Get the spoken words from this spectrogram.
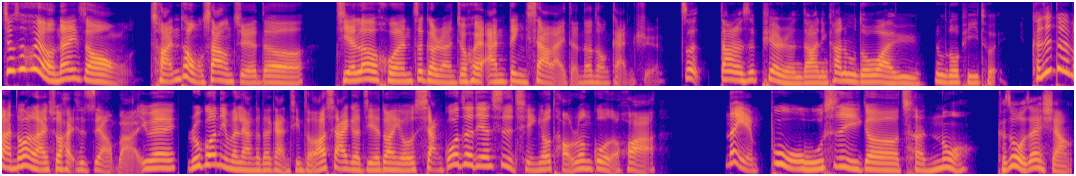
就是会有那一种传统上觉得。结了婚，这个人就会安定下来的那种感觉，这当然是骗人的啊！你看那么多外遇，那么多劈腿，可是对蛮多人来说还是这样吧？因为如果你们两个的感情走到下一个阶段，有想过这件事情，有讨论过的话，那也不无是一个承诺。可是我在想，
